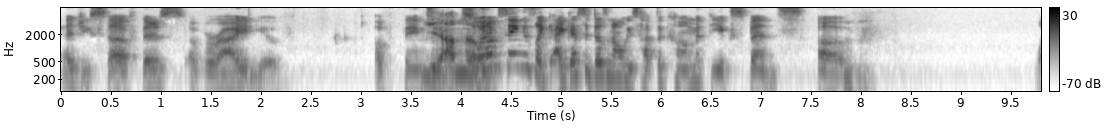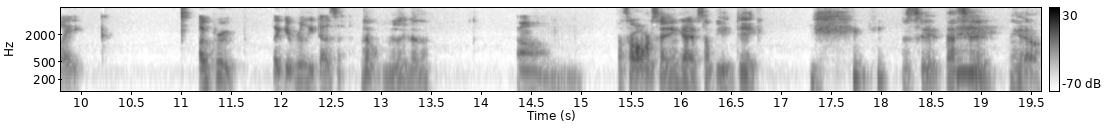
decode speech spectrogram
edgy stuff there's a variety of of things Yeah, so what i'm saying is like i guess it doesn't always have to come at the expense of Mhm. like a group like it really doesn't No, it really doesn't. um That's all we're saying, guys. Don't be a dick. That's it. That's it. You know,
